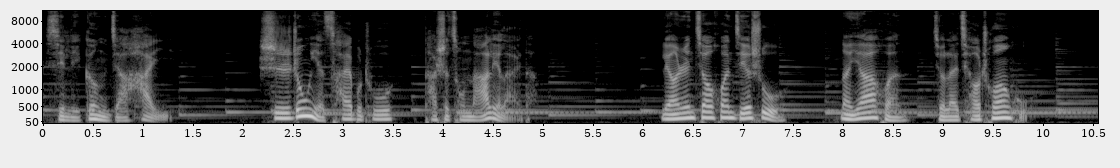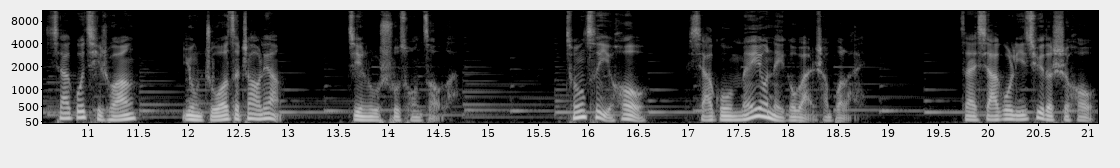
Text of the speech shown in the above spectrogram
心里更加骇异，始终也猜不出。他是从哪里来的？两人交欢结束，那丫鬟就来敲窗户。霞姑起床，用镯子照亮，进入树丛走了。从此以后，霞姑没有哪个晚上不来。在霞姑离去的时候，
